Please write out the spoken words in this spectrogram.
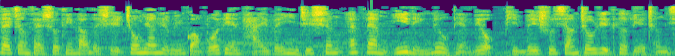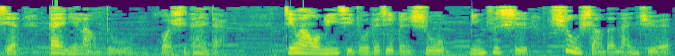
现在正在收听到的是中央人民广播电台文艺之声 FM 一零六点六品味书香周日特别呈现，带你朗读，我是戴戴。今晚我们一起读的这本书名字是《树上的男爵》，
